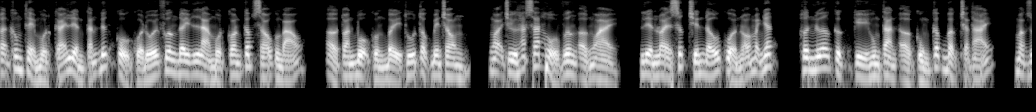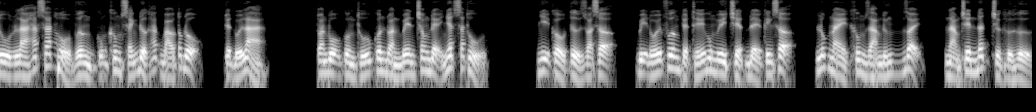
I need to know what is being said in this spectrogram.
hận không thể một cái liền cắn đứt cổ của đối phương. Đây là một con cấp sáu của báo ở toàn bộ cuồng bảy thú tộc bên trong, ngoại trừ hắc sát hổ vương ở ngoài, liền loại sức chiến đấu của nó mạnh nhất, hơn nữa cực kỳ hung tàn ở cùng cấp bậc trạng thái, mặc dù là hắc sát hổ vương cũng không sánh được hắc báo tốc độ, tuyệt đối là toàn bộ cuồng thú quân đoàn bên trong đệ nhất sát thủ. Nhị cầu tử do sợ, bị đối phương tuyệt thế hung uy triệt để kinh sợ, lúc này không dám đứng dậy, nằm trên đất trực hừ hừ.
